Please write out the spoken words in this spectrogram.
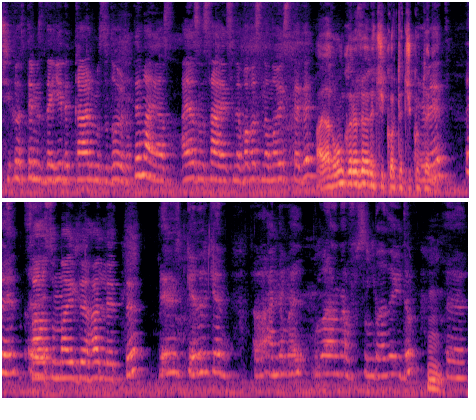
Çiğ köftemizi de yedik, karnımızı doyurduk değil mi Ayaz? Ayaz'ın sayesinde babasından o istedi. Hayat 10 kere söyledi çiğ köfte çiğ köfte. Evet. Ben, Sağ olsun Nail de halletti. ben gelirken e, anneme kulağına fısıldadıydım. E,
